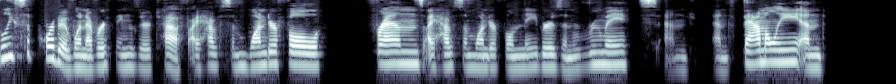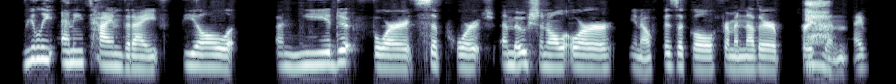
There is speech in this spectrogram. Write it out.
really supportive whenever things are tough. I have some wonderful friends. I have some wonderful neighbors and roommates and, and family. And really, any time that I feel a need for support, emotional or, you know, physical from another person, yeah. I've,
